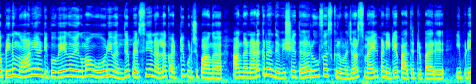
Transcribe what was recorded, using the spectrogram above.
அப்படின்னு மாலி ஆண்டி இப்போ வேக வேகமாக ஓடி வந்து பெர்சியை நல்லா கட்டி பிடிச்சிப்பாங்க. அங்கே நடக்கிற அந்த விஷயத்த ரூஃபஸ் கிரிமஜர் ஸ்மைல் பண்ணிகிட்டே பார்த்துட்ருப்பாரு. இப்படி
